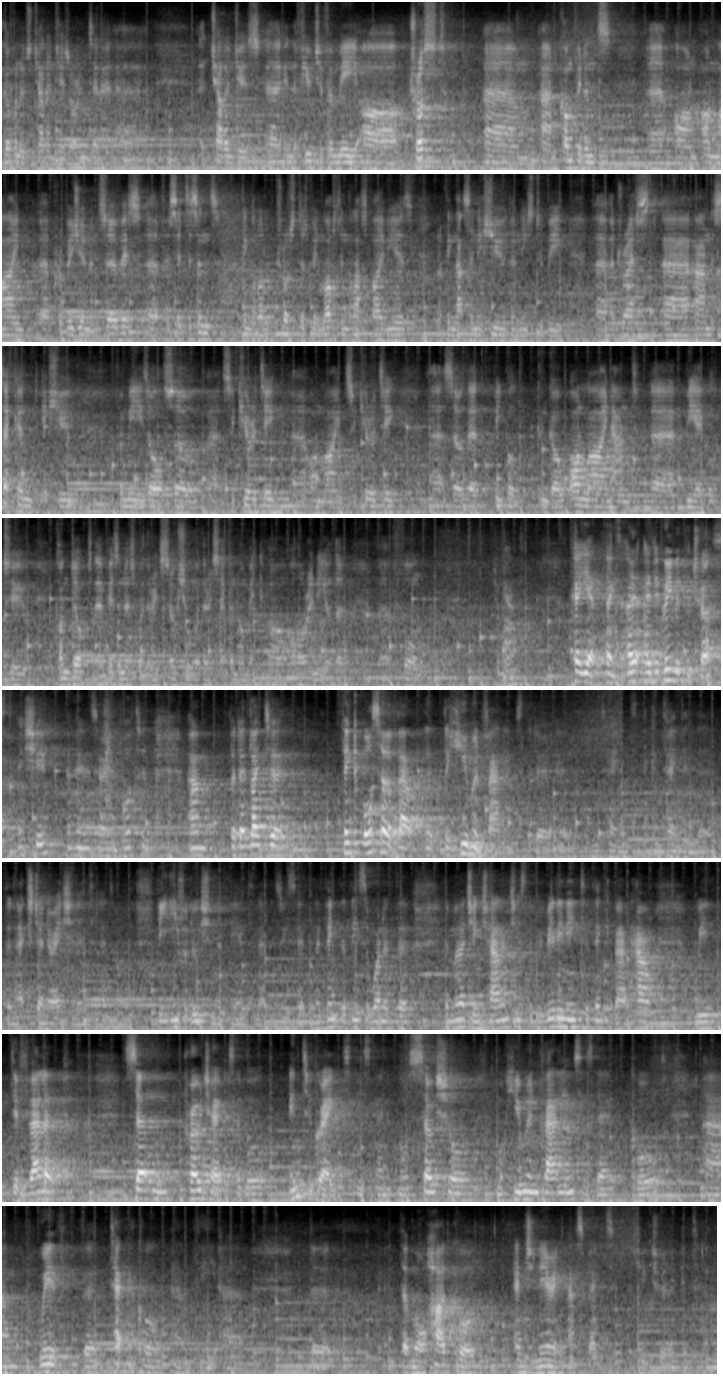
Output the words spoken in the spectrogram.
governance challenges or internet uh, uh, challenges uh, in the future for me are trust um, and confidence uh, on online uh, provision and service uh, for citizens. I think a lot of trust has been lost in the last five years and I think that's an issue that needs to be uh, addressed. Uh, and the second issue for me is also uh, security, uh, online security. Uh, so that people can go online and uh, be able to conduct their business, whether it's social, whether it's economic or Okay, yeah, thanks. I, I'd agree with the trust issue. I think it's very important. Um, but I'd like to think also about the, the human values that are contained, contained in the, the next generation internet, or the evolution of the internet, as we said. And I think that these are one of the emerging challenges that we really need to think about how we develop certain projects that will integrate these kind of more social, more human values, as they're called, um, with the technical and the, uh, the, the more hardcore engineering aspects of the future internet.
